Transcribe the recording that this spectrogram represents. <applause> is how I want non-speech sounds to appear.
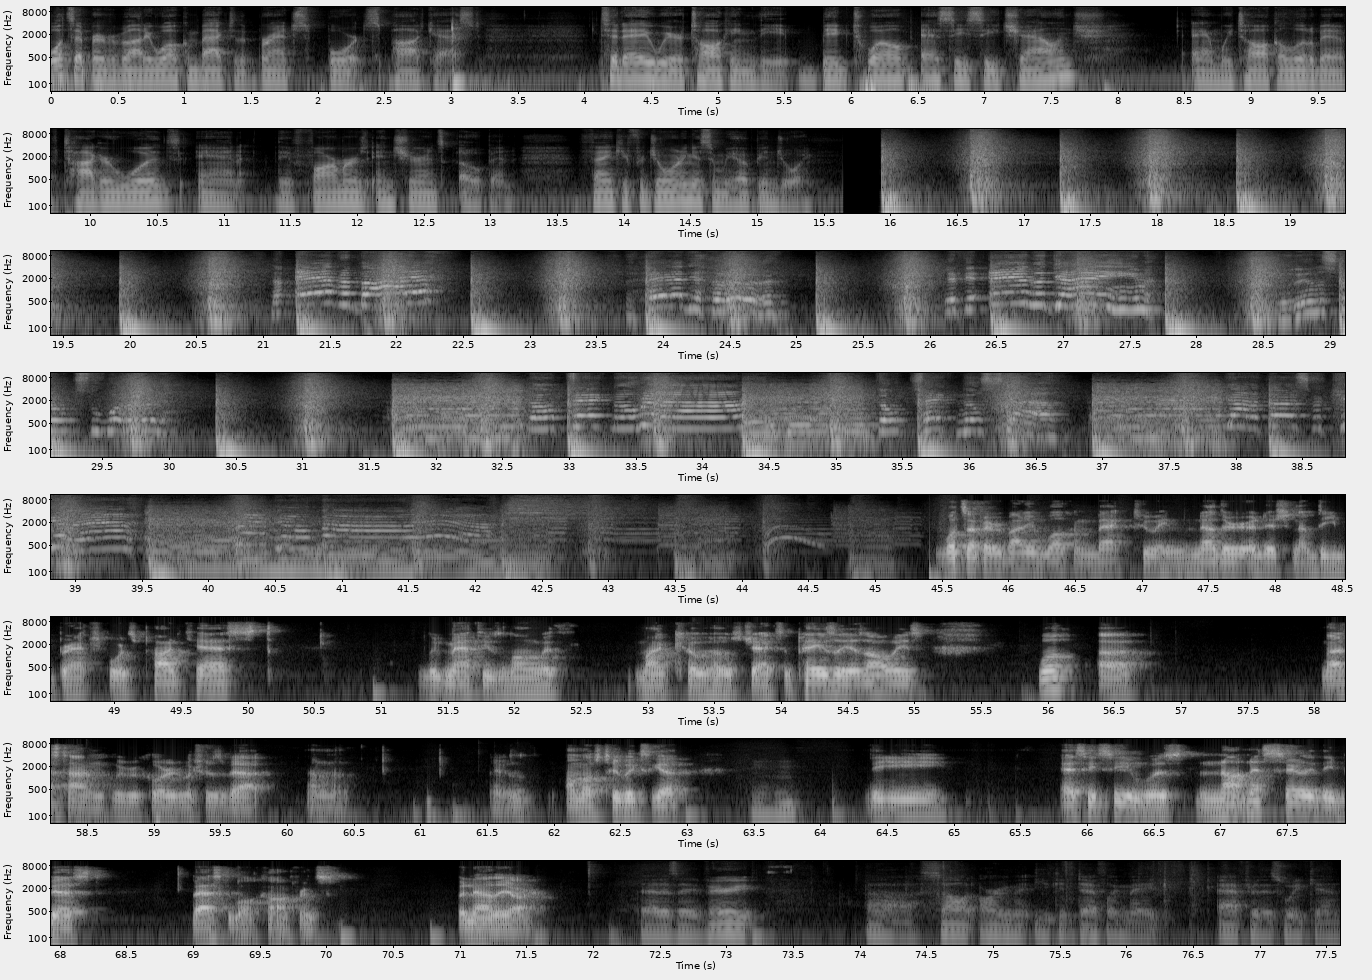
What's up, everybody? Welcome back to the Branch Sports Podcast. Today we are talking the Big 12 SEC Challenge, and we talk a little bit of Tiger Woods and the Farmers Insurance Open. Thank you for joining us, and we hope you enjoy. What's up, everybody? Welcome back to another edition of the Branch Sports Podcast. Luke Matthews, along with my co-host Jackson Paisley, as always. Well, uh, last time we recorded, which was about I don't know, it was almost two weeks ago. The SEC was not necessarily the best basketball conference, but now they are. That is a very uh, solid argument you could definitely make after this weekend.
